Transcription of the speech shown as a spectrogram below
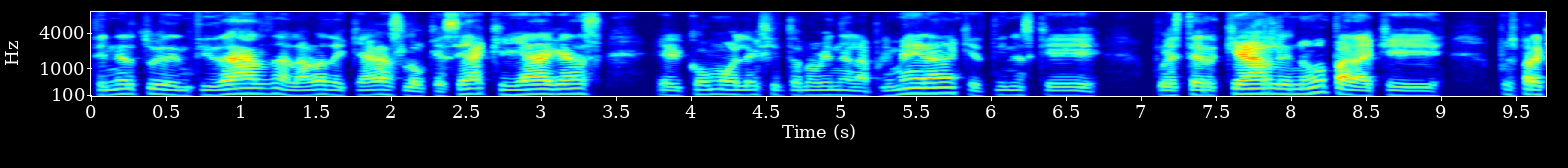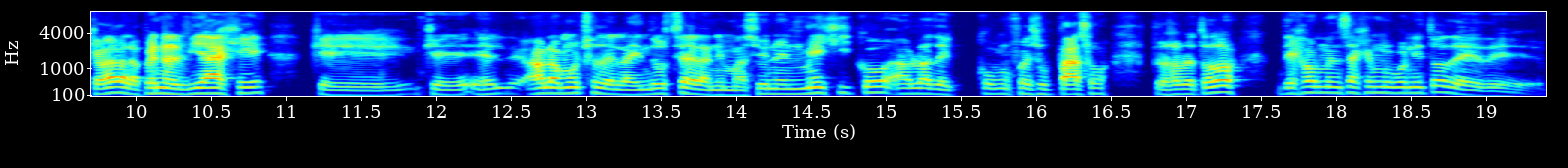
tener tu identidad a la hora de que hagas lo que sea que hagas, el cómo el éxito no viene a la primera, que tienes que pues terquearle, ¿no? Para que pues para que valga la pena el viaje, que, que, él habla mucho de la industria de la animación en México, habla de cómo fue su paso, pero sobre todo deja un mensaje muy bonito de, de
